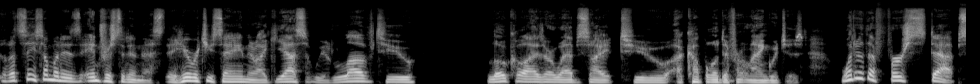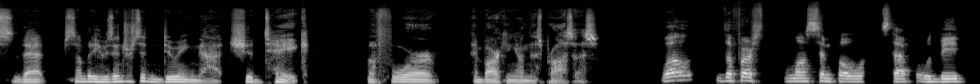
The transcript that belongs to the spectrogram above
let's say someone is interested in this, they hear what you're saying, they're like, yes, we would love to localize our website to a couple of different languages. What are the first steps that somebody who's interested in doing that should take before embarking on this process? Well, the first most simple step would be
